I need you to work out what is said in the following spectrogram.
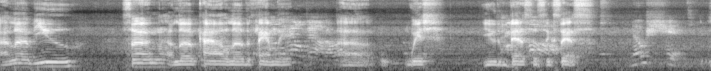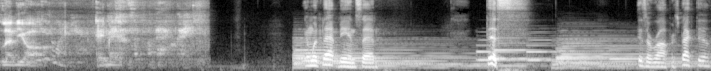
I love you, son. I love Kyle. I love the family. Uh, wish you the best and success. No shit. Love you all. Amen. And with that being said, this is a raw perspective.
